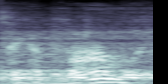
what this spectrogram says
It's like a bomb went off.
